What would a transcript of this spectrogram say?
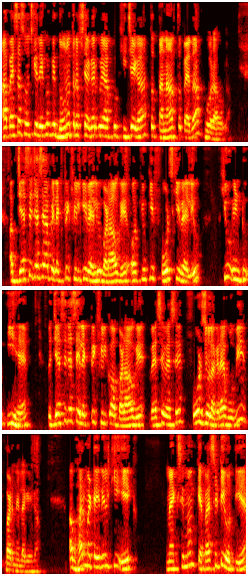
आप ऐसा सोच के देखो कि दोनों तरफ़ से अगर कोई आपको खींचेगा तो तनाव तो पैदा हो रहा होगा। अब जैसे जैसे आप इलेक्ट्रिक फ़ील्ड की वैल्यू बढ़ाओगे, और क्योंकि फोर्स की वैल्यू क्यू इंटू ई है तो जैसे जैसे इलेक्ट्रिक फ़ील्ड को आप बढ़ाओगे, वैसे वैसे फोर्स जो लग रहा है वो भी बढ़ने लगेगा। अब हर मटेरियल की एक मैक्सिमम कैपेसिटी होती है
